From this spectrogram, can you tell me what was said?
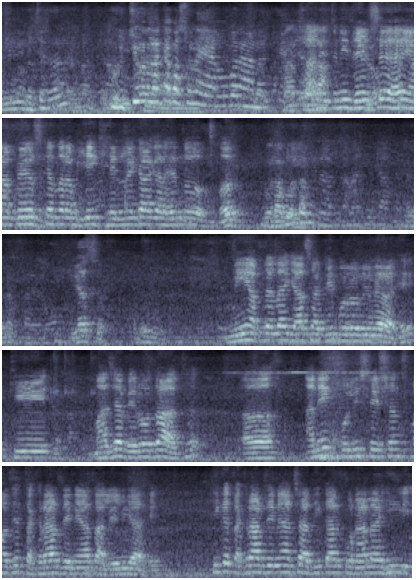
चाललं खुर्चीवर नका बसू ना यार इतनी देर से है यहाँ पे उसके अंदर अब ये खेलने का अगर है तो और बोला बोला। यस सर मी आपल्याला यासाठी बोलवलेलं आहे की माझ्या विरोधात अनेक पोलीस स्टेशन्समध्ये तक्रार देण्यात आलेली आहे. ठीक आहे तक्रार देण्याचा अधिकार कोणालाही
